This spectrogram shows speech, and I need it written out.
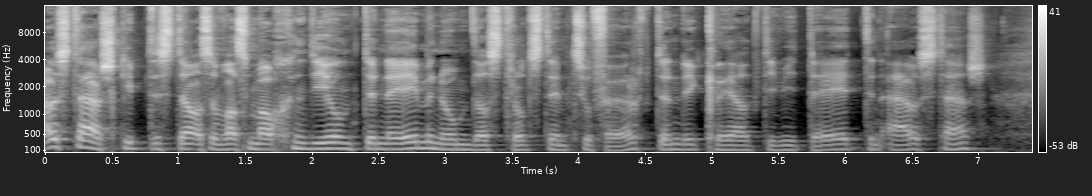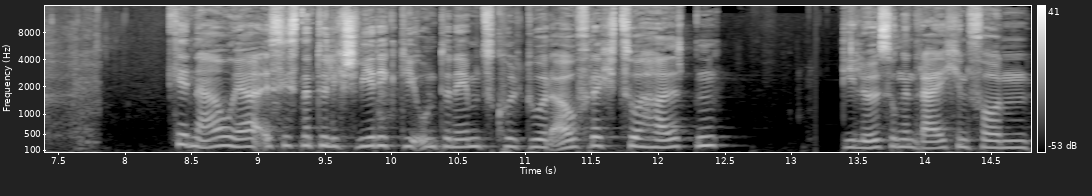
Austausch. Gibt es da, also was machen die Unternehmen, um das trotzdem zu fördern, die Kreativität, den Austausch? Genau, ja. Es ist natürlich schwierig, die Unternehmenskultur aufrechtzuerhalten. Die Lösungen reichen von,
